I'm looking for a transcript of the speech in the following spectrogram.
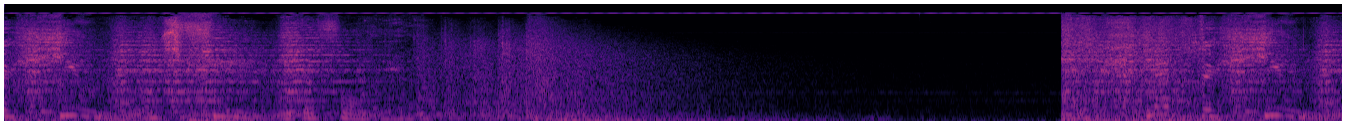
the humans flee before you. Let the humans.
